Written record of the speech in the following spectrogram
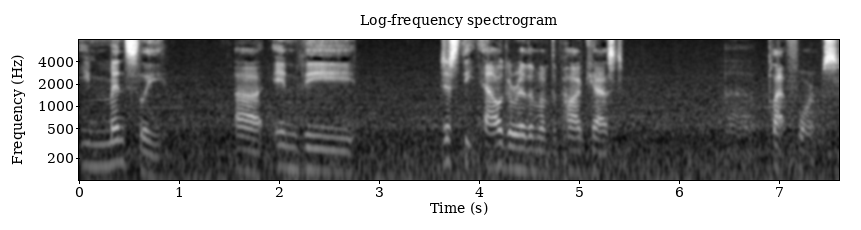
immensely uh, in the just the algorithm of the podcast uh, platforms.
